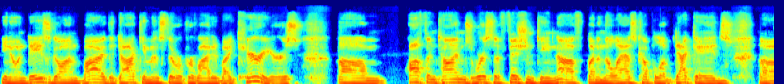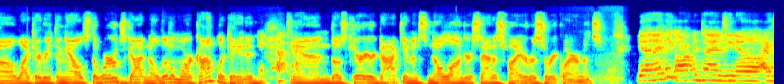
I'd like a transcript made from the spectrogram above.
you know, in days gone by, the documents that were provided by carriers, um, oftentimes were sufficient enough. But in the last couple of decades, uh, like everything else, the world's gotten a little more complicated, and those carrier documents no longer satisfy ERISA requirements. Yeah, and I think oftentimes, you know, I,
